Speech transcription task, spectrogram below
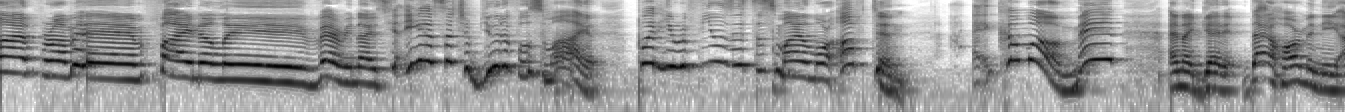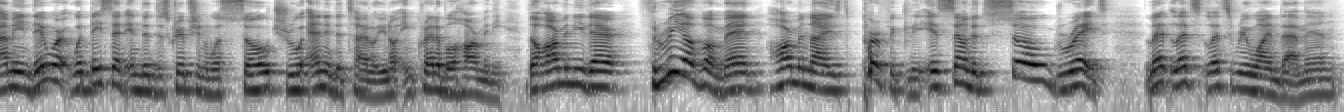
Smile from him! Finally! Very nice. He has such a beautiful smile, but he refuses to smile more often. Come on, man! And I get it. That harmony, I mean, they were what they said in the description was so true and in the title, you know, incredible harmony. The harmony there, three of them, man, harmonized perfectly. It sounded so great. Let let's let's rewind that, man.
